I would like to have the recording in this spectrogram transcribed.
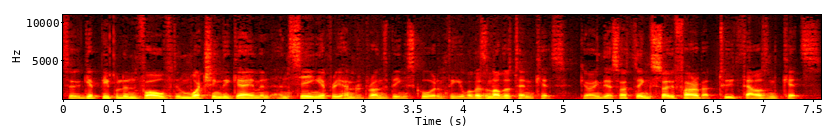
to get people involved in watching the game and, and seeing every 100 runs being scored and thinking, well, there's another 10 kits going there. So I think so far about 2,000 kits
